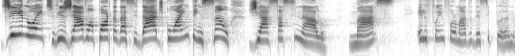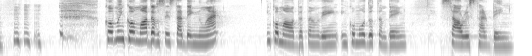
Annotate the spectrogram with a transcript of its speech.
Dia e noite vigiavam a porta da cidade com a intenção de assassiná-lo. Mas ele foi informado desse plano. Como incomoda você estar bem, não é? Incomoda também, incomodou também Saulo estar bem.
